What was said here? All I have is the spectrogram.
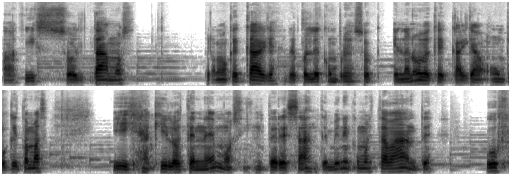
Aquí soltamos. Esperamos que cargue. Recuerde que un proceso en la nube que carga un poquito más. Y aquí lo tenemos. Interesante. Miren cómo estaba antes. Uf,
